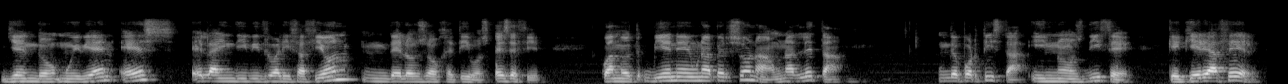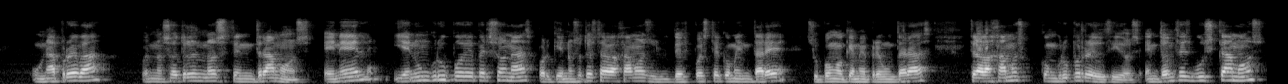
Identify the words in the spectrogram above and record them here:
yendo muy bien es la individualización de los objetivos. Es decir, cuando viene una persona, un atleta, un deportista y nos dice que quiere hacer una prueba, pues nosotros nos centramos en él y en un grupo de personas, porque nosotros trabajamos, después te comentaré, supongo que me preguntarás, trabajamos con grupos reducidos. Entonces buscamos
